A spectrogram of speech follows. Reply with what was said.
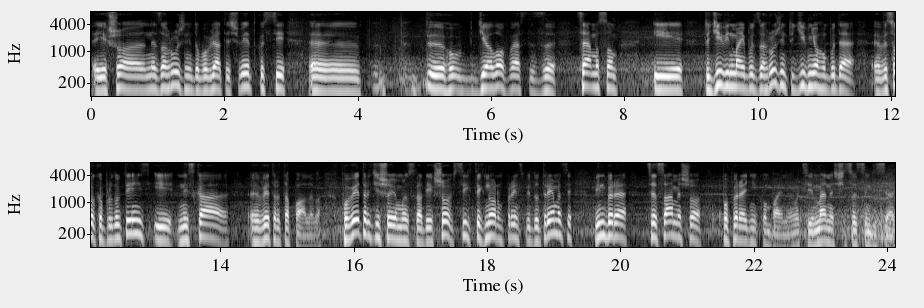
Якщо не загружений, додати швидкості, діалог вести з цемосом. І тоді він має бути загружений, тоді в нього буде висока продуктивність і низька е, витрата палива. По витраті, що я можу сказати, якщо всіх цих норм в принципі дотриматися, він бере це саме, що попередні комбайни. Оці в мене 670.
